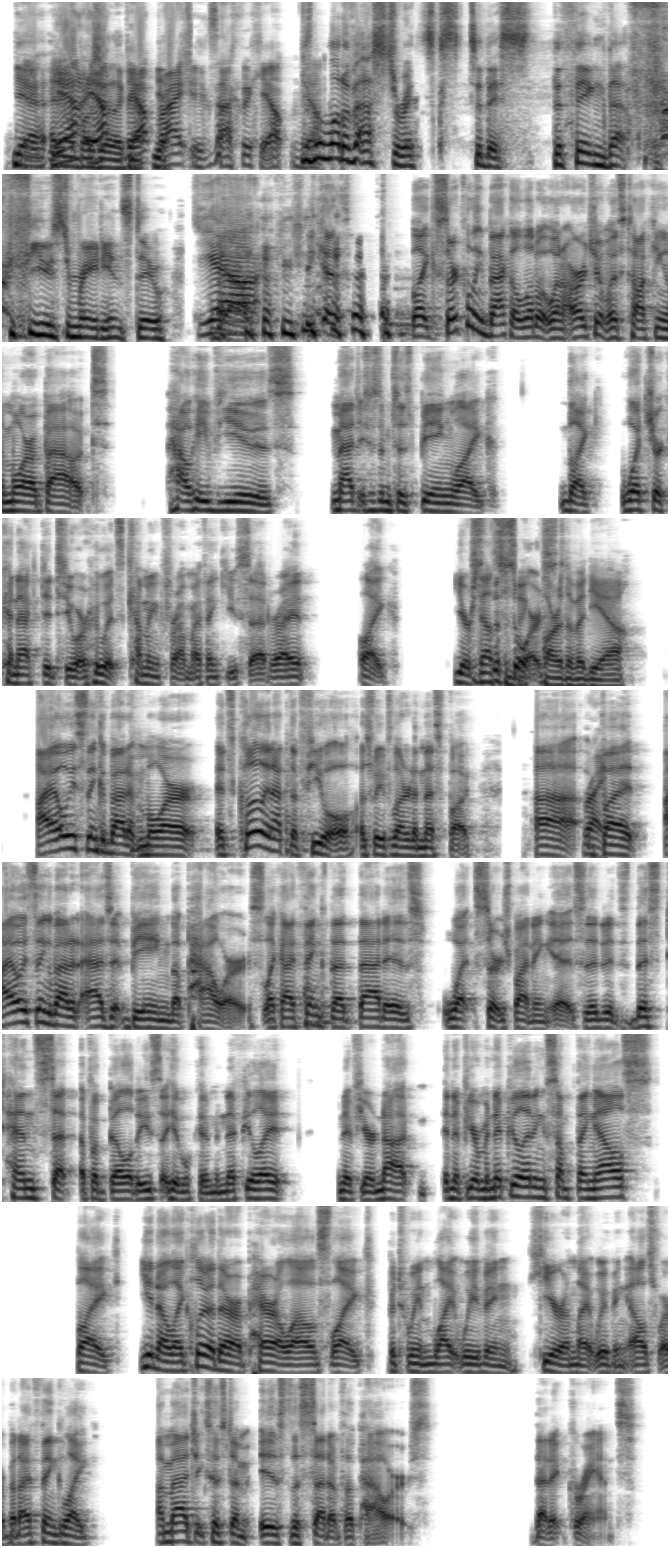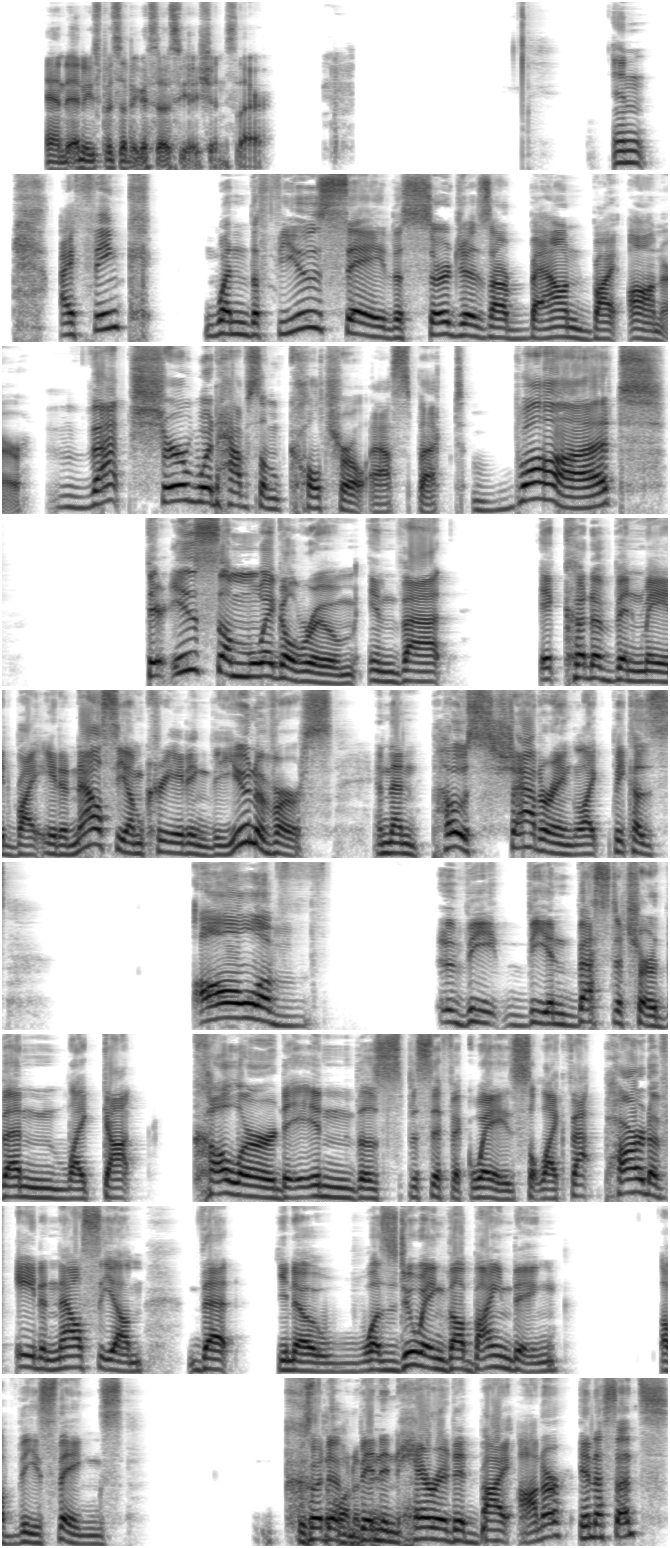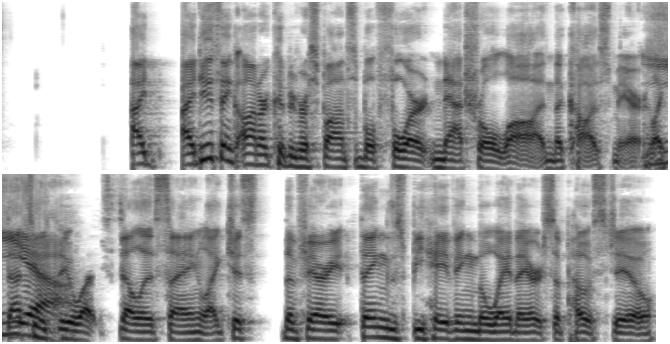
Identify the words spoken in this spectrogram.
yeah, anyone yeah, yeah, it like yeah, yeah. right, exactly. Yeah, There's yeah. a lot of asterisks to this. The thing that fused and radiance do. yeah. Because like circling back a little when Argent was talking more about how he views magic systems as being like like what you're connected to or who it's coming from, I think you said, right? Like your the That's a source. big part of it, yeah. I always think about it more. It's clearly not the fuel, as we've learned in this book. Uh, Right. But I always think about it as it being the powers. Like I think that that is what surge binding is. It is this ten set of abilities that people can manipulate. And if you're not, and if you're manipulating something else, like you know, like clearly there are parallels like between light weaving here and light weaving elsewhere. But I think like a magic system is the set of the powers that it grants, and any specific associations there. And I think when the Fuse say the surges are bound by honor, that sure would have some cultural aspect, but there is some wiggle room in that it could have been made by Adonalsium creating the universe and then post shattering, like because all of the the investiture then like got colored in the specific ways. So like that part of Adonalsium that, you know, was doing the binding of these things could have been inherited by honor in a sense. I I do think honor could be responsible for natural law in the Cosmere. Like that seems be Yeah. what Stella is saying. Like just the very things behaving the way they are supposed to,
